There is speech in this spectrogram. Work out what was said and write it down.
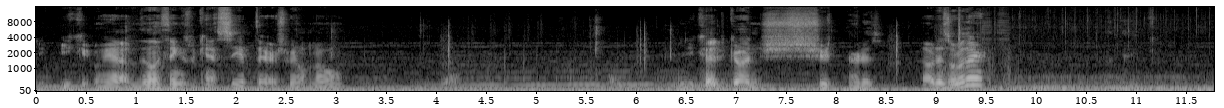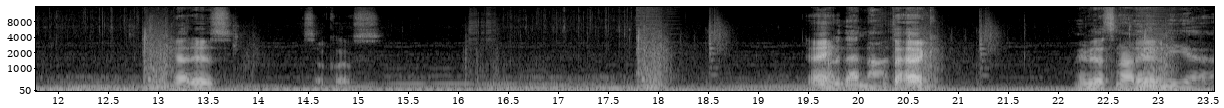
You, you could, yeah, the only thing is we can't see up there, so we don't know. You could go ahead and shoot. There it is. Oh, it is over there? I think. Yeah, it is. So close. Dang. How did that not? What the heck? Maybe that's not it. the, uh,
